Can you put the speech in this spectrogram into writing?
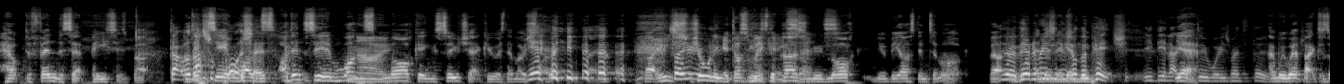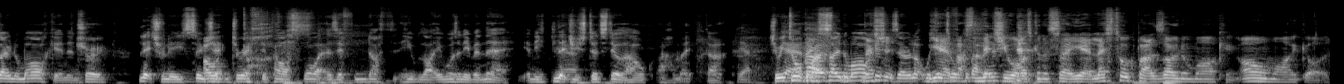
help defend the set pieces. But That- I well, didn't that's see what him once. said. I didn't see him once No. marking Soucek, who was their most Yeah, player. Like he's So- surely It doesn't he's make the any person sense. who'd mark. You'd be asking him to mark. But yeah, the only reason he was again, on the we- pitch, he didn't actually Yeah. do what he was meant to do. and we went back to zonal marking, and true. literally Soucek Oh, drifted oh, past White as if nothing. He was like he wasn't even there, and he literally stood still the whole. Oh mate, don't. Yeah. Should we Yeah, talk about zonal marking? Is there a lot we yeah, can talk that's literally here? what I was going to say. Yeah, let's talk about zonal marking. Oh my god,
